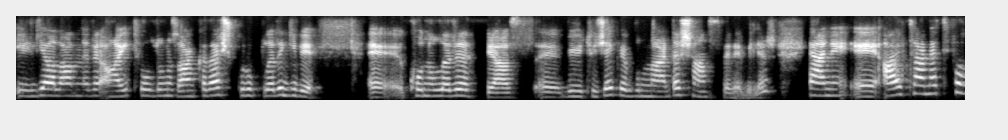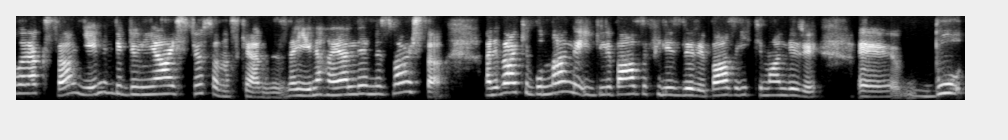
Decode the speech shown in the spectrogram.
ilgi alanları, ait olduğunuz arkadaş grupları gibi e, konuları biraz e, büyütecek ve bunlarda şans verebilir. Yani e, alternatif olaraksa yeni bir dünya istiyorsanız kendinize, yeni hayalleriniz varsa hani belki bunlarla ilgili bazı filizleri, bazı ihtimalleri e, bu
